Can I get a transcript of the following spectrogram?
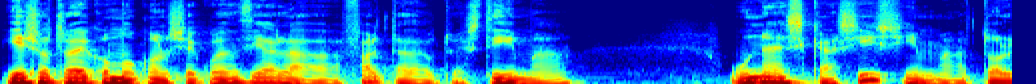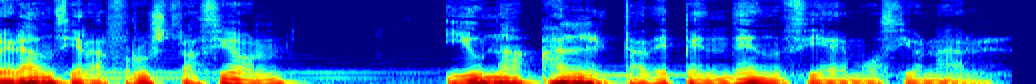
Y eso trae como consecuencia la falta de autoestima, una escasísima tolerancia a la frustración y una alta dependencia emocional.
